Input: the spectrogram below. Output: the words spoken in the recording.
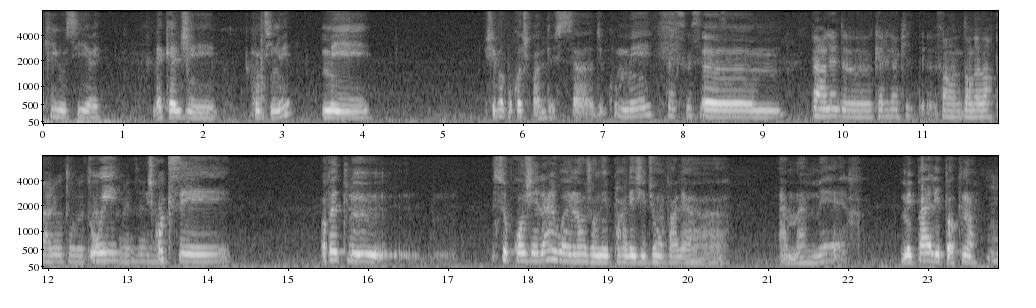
qui aussi avec laquelle j'ai continué. Mais... Je sais pas pourquoi je parle de ça, du coup, mais... Parce que c'est euh, parler de quelqu'un qui. Enfin, d'en avoir parlé autour de toi. Oui. Je crois que c'est. En fait, le. Ce projet-là, ouais, non, j'en ai parlé. J'ai dû en parler à, à ma mère. Mais pas à l'époque, non. Mm.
